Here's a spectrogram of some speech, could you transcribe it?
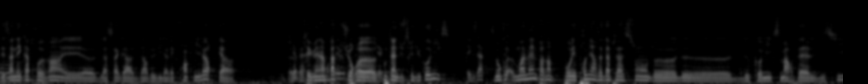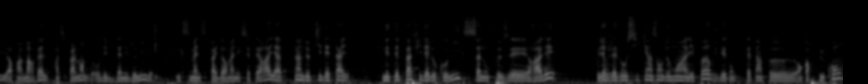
des années 80 et euh, de la saga d'Ardeville avec Frank Miller, qui a, Qui euh, avait qui a eu un impact sur euh, toute l'industrie du comics. Exact. Donc moi-même, par exemple, pour les premières adaptations de, de, de comics Marvel d'ici, enfin Marvel principalement au début des années 2000, X-Men, Spider-Man, etc., il y a plein de petits détails qui n'étaient pas fidèles aux comics, ça nous faisait râler. Il faut dire que j'avais aussi 15 ans de moins à l'époque, j'étais donc peut-être un peu encore plus con,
